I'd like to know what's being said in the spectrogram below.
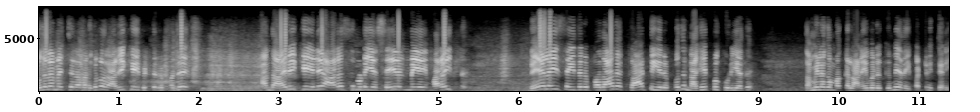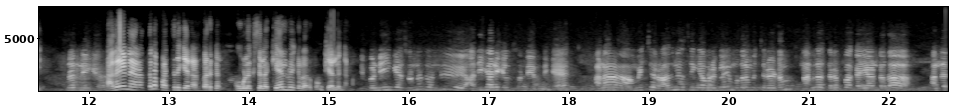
முதலமைச்சர் அவர்கள் ஒரு அறிக்கை விட்டிருப்பது அந்த அறிக்கையிலே அரசனுடைய செயலின்மையை மறைத்து வேலை செய்திருப்பதாக காட்டியிருப்பது நகைப்புக்குரியது. தமிழக மக்கள் அனைவருக்குமே இதை பற்றி தெரியும். அதே நேரத்தில் பத்திரிகை நண்பர்கள் உங்களுக்கு சில கேள்விகள் இருக்கும் கேளுங்க இப்ப நீங்க சொன்னது வந்து அதிகாரிகள் சொல்லியிருந்தீங்க. ஆனா அமைச்சர் ராஜ்நாத் சிங் அவர்களே முதலமைச்சரிடம் நல்ல சிறப்பா கையாண்டதா அந்த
